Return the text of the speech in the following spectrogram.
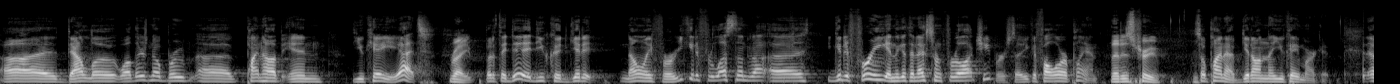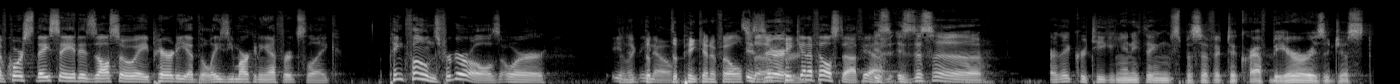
uh, download. Well, there's no brew uh, PintHub in the UK yet, Right. But if they did, you could get it not only for you get it for less than uh, you get it free, and then get the next one for a lot cheaper. So you could follow our plan. That is true. So PintHub, get on the UK market. Of course, they say it is also a parody of the lazy marketing efforts like pink phones for girls or you, Like you the, know the pink NFL Is stuff. there- pink NFL stuff. Yeah, Is is this a? Are they critiquing anything specific to craft beer, or is it just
